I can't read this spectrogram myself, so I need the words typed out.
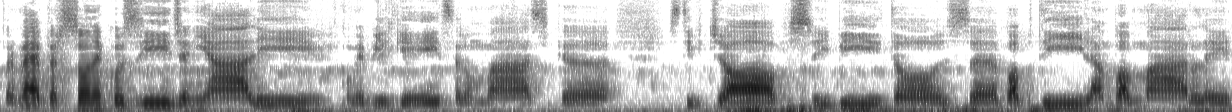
Per me persone così geniali come Bill Gates, Elon Musk, Steve Jobs, i Beatles, Bob Dylan, Bob Marley,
